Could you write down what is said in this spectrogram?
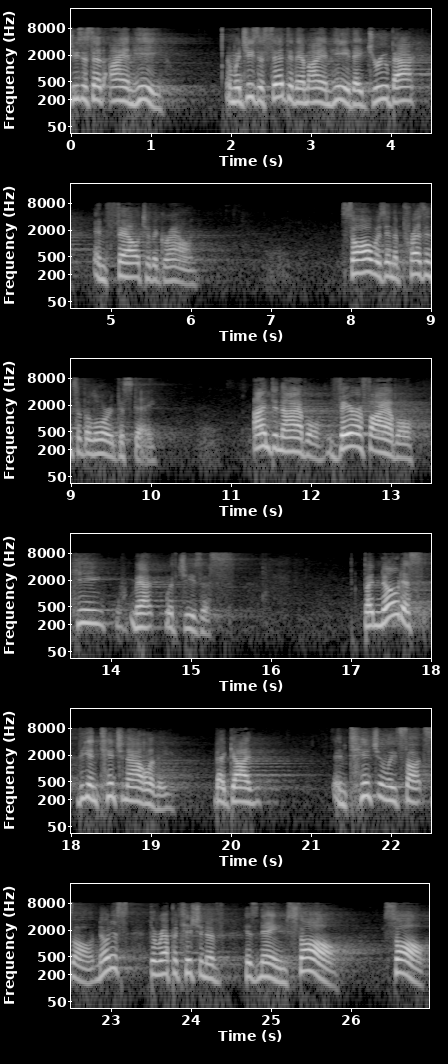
Jesus said, I am he. And when Jesus said to them, I am he, they drew back and fell to the ground. Saul was in the presence of the Lord this day. undeniable, verifiable. He met with Jesus. But notice the intentionality that God intentionally sought Saul. Notice the repetition of his name Saul, Saul.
